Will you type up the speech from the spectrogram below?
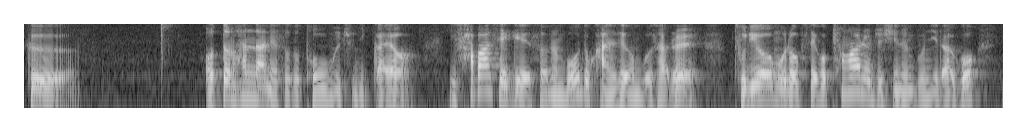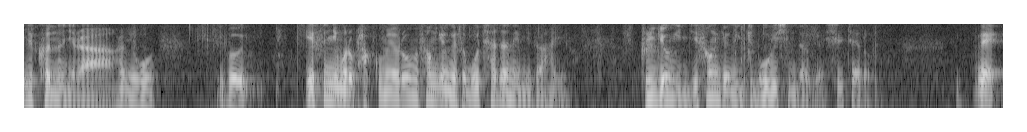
그 어떤 환난에서도 도움을 주니까요. 이 사바 세계에서는 모두 관세음 보살을 두려움을 없애고 평안을 주시는 분이라고 일컫느니라. 그럼 이거 이거 예수님으로 바꾸면 여러분 성경에서 못 찾아냅니다. 불경인지 성경인지 모르신다고요, 실제로. 왜?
